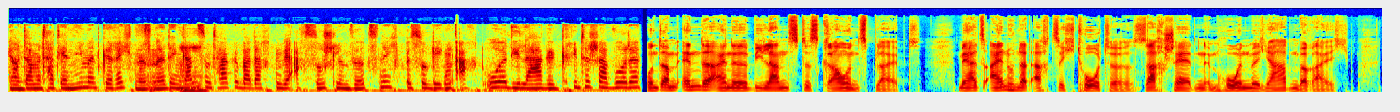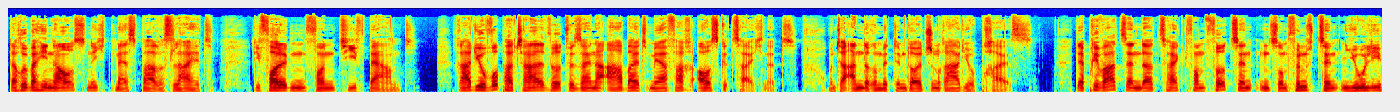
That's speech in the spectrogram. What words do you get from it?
Ja, und damit hat ja niemand gerechnet. Ne? Den ganzen mhm. Tag über dachten wir, ach, so schlimm wird's nicht, bis so gegen 8 Uhr die Lage kritischer wurde. Und am Ende eine Bilanz des Grauens bleibt. Mehr als 180 Tote, Sachschäden im hohen Milliardenbereich. Darüber hinaus nicht messbares Leid. Die Folgen von Tief Bernd. Radio Wuppertal wird für seine Arbeit mehrfach ausgezeichnet, unter anderem mit dem Deutschen Radiopreis. Der Privatsender zeigt vom 14. zum 15. Juli,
